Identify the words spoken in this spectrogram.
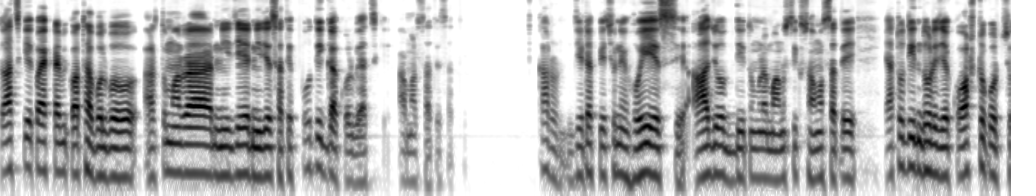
তো আজকে কয়েকটা আমি কথা বলব, আর তোমরা নিজে, নিজের সাথে প্রতিজ্ঞা করবে আজকে, আমার সাথে সাথে। কারণ যেটা পেছনে হয়ে এসছে, আজ অবধি তোমরা মানসিক সমস্যাতে এতদিন ধরে যে কষ্ট করছ,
